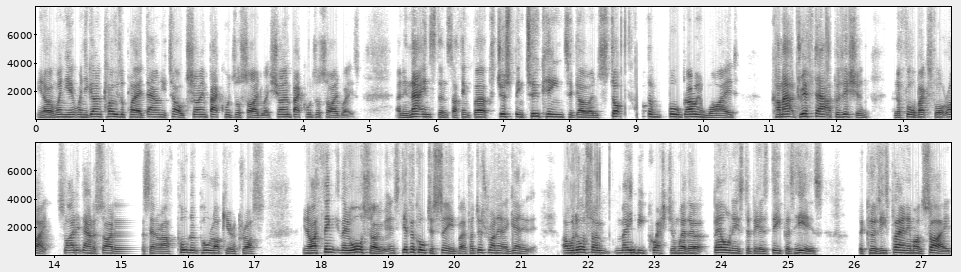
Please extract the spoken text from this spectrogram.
You know, and when you when you go and close a player down, you're told show him backwards or sideways, show him backwards or sideways. And in that instance, I think Burke's just been too keen to go and stop the ball going wide, come out, drift out of position, and the fullbacks thought, right, slide it down the side of the centre half, pull the pull Lockyer across. You know, I think they also it's difficult to see, but if I just run it again, I would also maybe question whether Bell needs to be as deep as he is because he's playing him on side.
